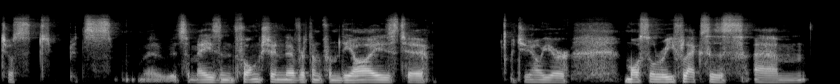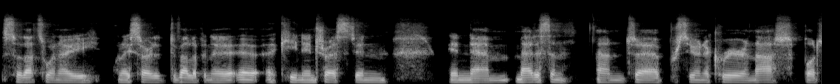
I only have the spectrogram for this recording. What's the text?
just it's it's amazing function, everything from the eyes to you know your muscle reflexes. Um, so that's when I when I started developing a, a keen interest in in um, medicine and uh, pursuing a career in that. But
